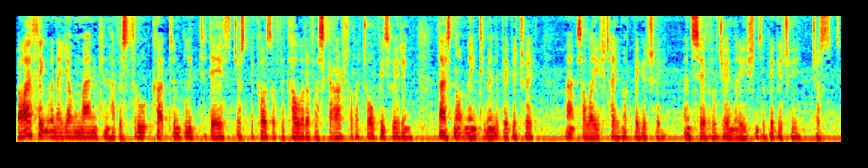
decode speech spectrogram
Well, I think when a young man can have his throat cut and bleed to death just because of the colour of a scarf or a top he's wearing, that's not 90-minute bigotry. That's a lifetime of bigotry and several generations of bigotry just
